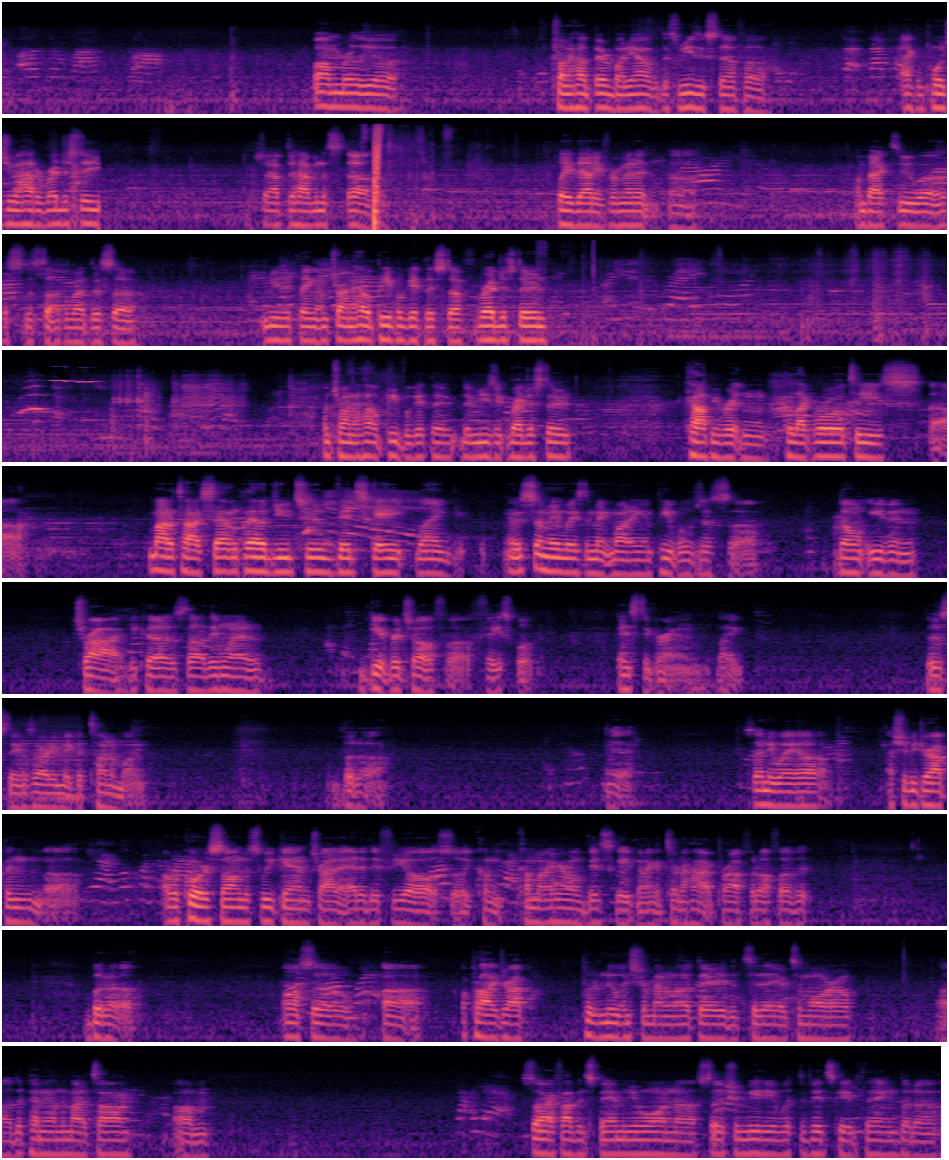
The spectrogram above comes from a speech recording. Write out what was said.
I'm really uh trying to help everybody out with this music stuff. Uh, I can point you out how to register. So after having this uh, play Daddy for a minute, uh, I'm back to uh, let's, let's talk about this uh, music thing. I'm trying to help people get this stuff registered. I'm trying to help people get their, their music registered, copywritten, collect royalties, uh, monetize SoundCloud, YouTube, Videscape. Like, there's so many ways to make money, and people just uh, don't even try because uh, they want to get rich off uh, Facebook, Instagram. Like, those things already make a ton of money. But, uh, yeah. So anyway, uh, I should be dropping. Uh, I'll record a song this weekend. Try to edit it for y'all, so it come come out here on Videscape, and I can turn a higher profit off of it. But uh, also uh, I'll probably drop put a new instrumental out there either today or tomorrow, uh, depending on the amount of time. Um, Sorry if I've been spamming you on uh, social media with the Videscape thing, but uh,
